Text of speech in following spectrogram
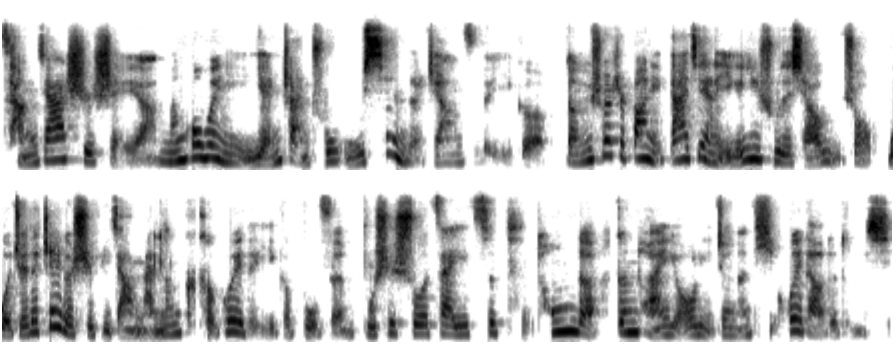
藏家是谁呀？能够为你延展出无限的这样子的一个，等于说是帮你搭建了一个艺术的小宇宙。我觉得这个是比较难能可贵的一个部分，不是说在一次普通的跟团游里就能体会到的东西。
